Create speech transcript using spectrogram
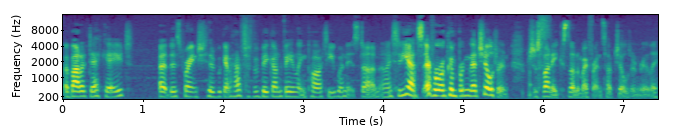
about a decade. At this point, she said, we're going to have to have a big unveiling party when it's done. And I said, yes, everyone can bring their children, which is funny because none of my friends have children, really.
